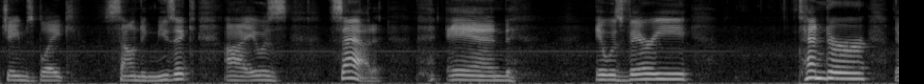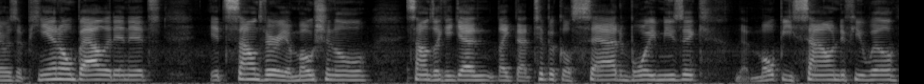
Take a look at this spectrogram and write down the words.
James Blake sounding music. Uh, it was sad and it was very tender. There was a piano ballad in it. It sounds very emotional. It sounds like again like that typical sad boy music, that mopey sound, if you will,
